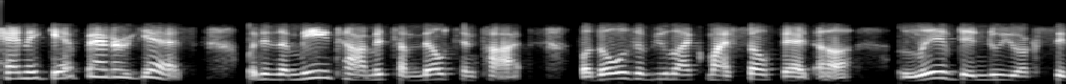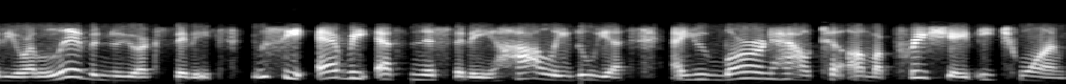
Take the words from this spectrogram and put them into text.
Can it get better? Yes. But in the meantime, it's a melting pot. For those of you like myself that uh, lived in New York City or live in New York City, you see every ethnicity, hallelujah, and you learn how to um, appreciate each one.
